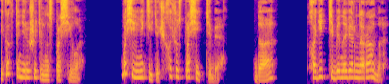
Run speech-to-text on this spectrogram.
и как-то нерешительно спросила. «Василий Никитич, хочу спросить тебя». «Да? Ходить тебе, наверное, рано.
